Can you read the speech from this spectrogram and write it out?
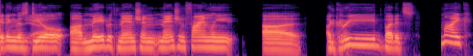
Getting this Yeah. deal uh, made with Manchin. Manchin finally uh, agreed, but it's Mike.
